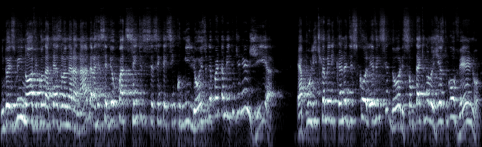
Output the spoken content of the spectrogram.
Em 2009, quando a Tesla não era nada, ela recebeu 465 milhões do Departamento de Energia. É a política americana de escolher vencedores, são tecnologias do governo.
